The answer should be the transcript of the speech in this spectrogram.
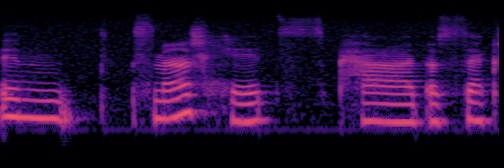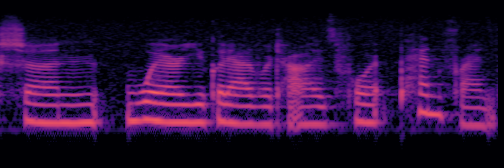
And Smash Hits had a section where you could advertise for pen friends.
